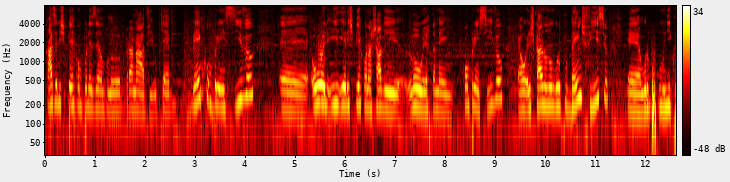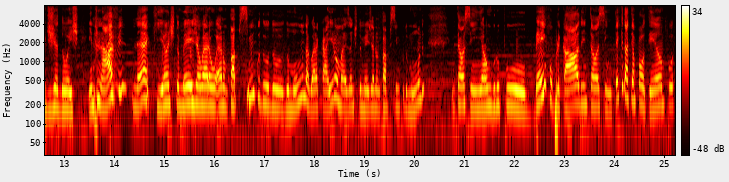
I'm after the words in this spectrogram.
caso eles percam, por exemplo, para nave, o que é bem compreensível, é, ou ele, eles percam na chave lower também, compreensível. É, eles caíram num grupo bem difícil, é, um grupo com Liquid G2 e Nave, né? Que antes do Major eram, eram top 5 do, do, do, mundo, agora caíram, mas antes do Major eram top 5 do mundo. Então, assim, é um grupo bem complicado. Então, assim, tem que dar tempo ao tempo.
